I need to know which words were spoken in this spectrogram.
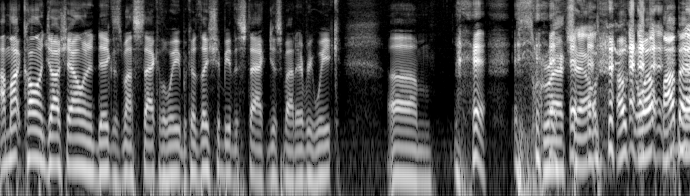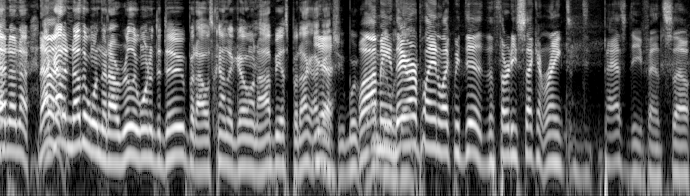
I might call on Josh Allen and Diggs as my stack of the week because they should be the stack just about every week. Um, Scratch out. okay. Well, my bad. No, no, no, I got another one that I really wanted to do, but I was kind of going obvious. But I, I yeah. got you. We're- well, I I'm good mean, they that. are playing like we did the 32nd ranked pass defense, so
